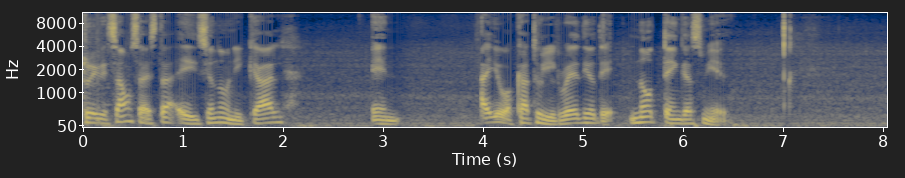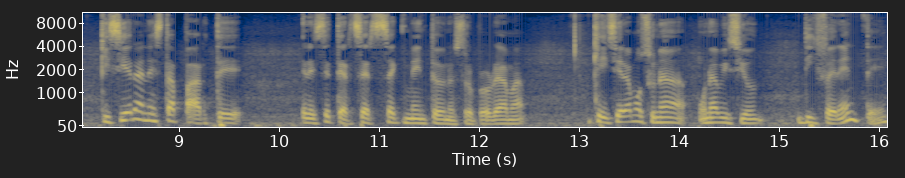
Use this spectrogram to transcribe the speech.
Regresamos a esta edición dominical en Iowa Catholic Radio de No tengas miedo. Quisiera en esta parte, en este tercer segmento de nuestro programa, que hiciéramos una, una visión diferente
